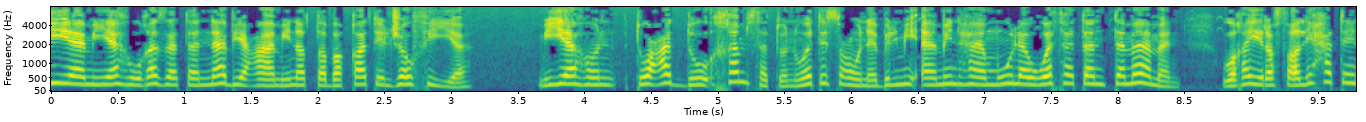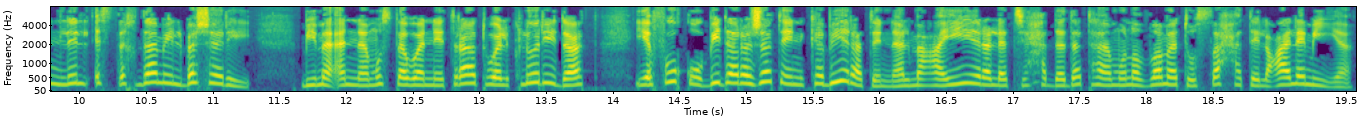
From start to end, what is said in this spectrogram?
هي مياه غزة النابعة من الطبقات الجوفية. مياه تعد 95% منها ملوثة تماما وغير صالحة للاستخدام البشري بما أن مستوى النترات والكلوريدات يفوق بدرجات كبيرة المعايير التي حددتها منظمة الصحة العالمية.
